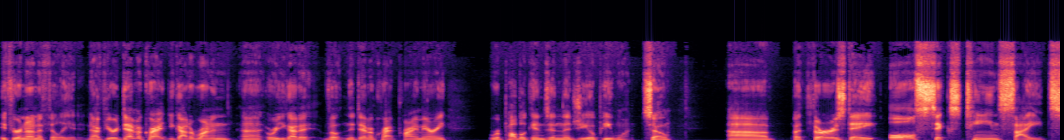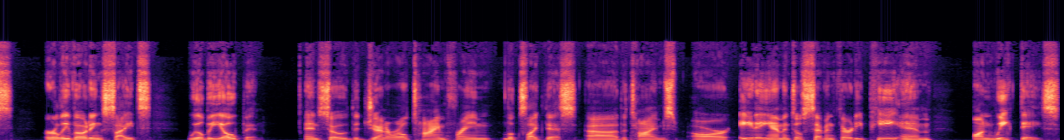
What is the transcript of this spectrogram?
if you're an unaffiliated. Now, if you're a Democrat, you got to run in, uh, or you got to vote in the Democrat primary, Republicans in the GOP one. So, uh, but Thursday, all 16 sites, early voting sites, will be open. And so the general time frame looks like this. Uh, the times are 8 a.m. until 7:30 p.m. on weekdays.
